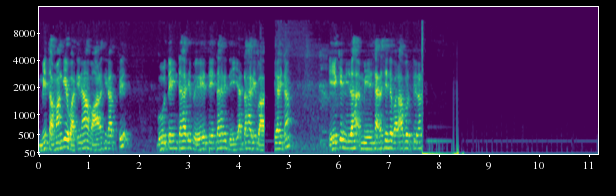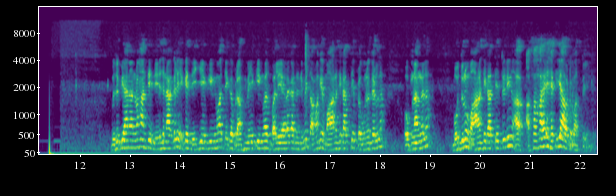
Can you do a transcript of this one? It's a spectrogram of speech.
මේ තමන්ගේ වටිනා මානසිකත්වයේ භූතයින්ට හරි, ප්‍රේතයින්ට හරි, දෙයියන්ට හරි වාසිය හිටන් ඒකේ මේ සැනසෙන්න බලාපොරොත්තු වෙනවා. බුදු පියාණන් වහන්සේ දේශනා කළේ ඒක දෙයියෙකින්වත් ඒක බ්‍රහ්මයකින්වත් බලය අරගන්න නෙමෙයි තමගේ මානසිකත්වය ප්‍රගුණ කරලා ඔප්නංගල බොදුණු මානසිකත්වය තුළින් අසහාය හැකියාවටපත් වෙන්නේ.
